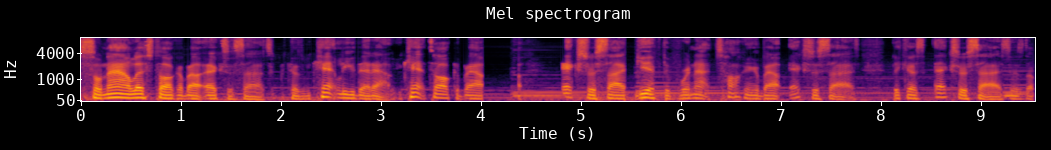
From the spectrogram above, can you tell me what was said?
So now let's talk about exercise because we can't leave that out. You can't talk about exercise gift if we're not talking about exercise because exercise is the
